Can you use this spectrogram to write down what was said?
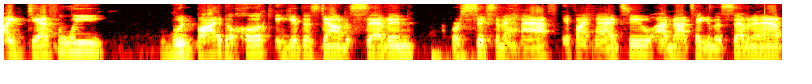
I definitely would buy the hook and get this down to seven or six and a half if I had to. I'm not taking the seven and a half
